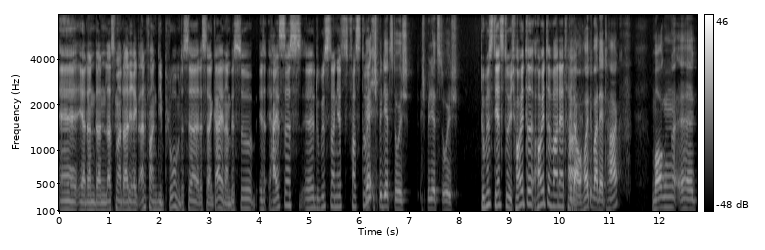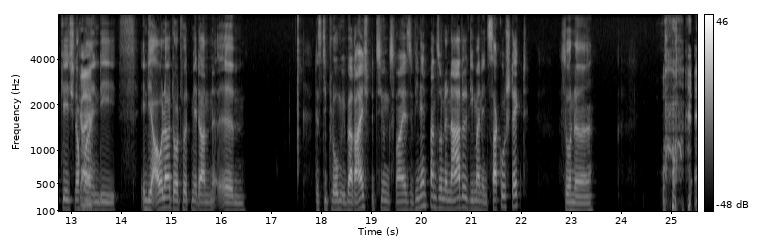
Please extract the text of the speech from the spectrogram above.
Äh, ja, dann, dann lass mal da direkt anfangen. Diplom, das ist ja, das ist ja geil. Dann bist du, heißt das, äh, du bist dann jetzt fast durch? Ja, ich bin jetzt durch. Ich bin jetzt durch. du bist jetzt durch. Heute, heute war der Tag. Genau, heute war der Tag. Morgen äh, gehe ich nochmal in die, in die Aula. Dort wird mir dann ähm, das Diplom überreicht, beziehungsweise, wie nennt man so eine Nadel, die man ins Sakko steckt? So eine. äh,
